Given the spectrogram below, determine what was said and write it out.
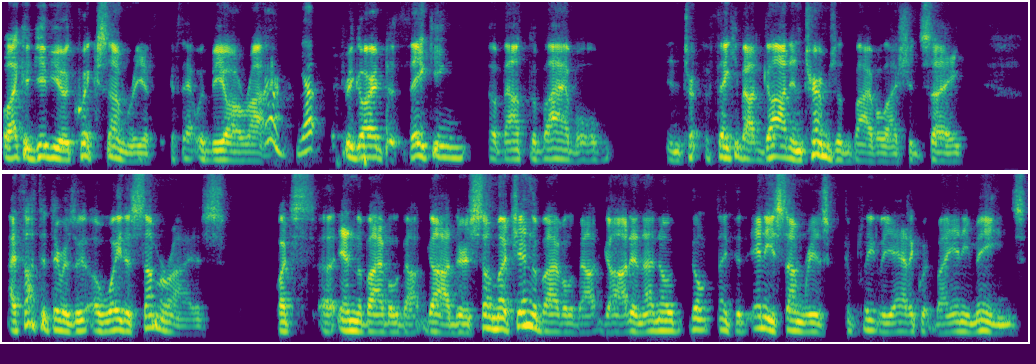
Well, I could give you a quick summary if, if that would be all right. Sure. Yep. With regard to thinking about the Bible, in ter- thinking about God in terms of the Bible, I should say, I thought that there was a, a way to summarize what's uh, in the Bible about God. There's so much in the Bible about God, and I know don't think that any summary is completely adequate by any means.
